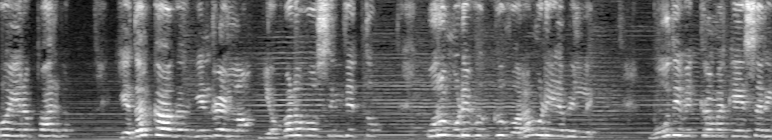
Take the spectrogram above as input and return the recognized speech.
போயிருப்பார்கள்? எதற்காக? என்றெல்லாம் எவ்வளவோ சிந்தித்தும் ஒரு முடிவுக்கு வர முடியவில்லை. பூதி விக்ரமகேசரி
